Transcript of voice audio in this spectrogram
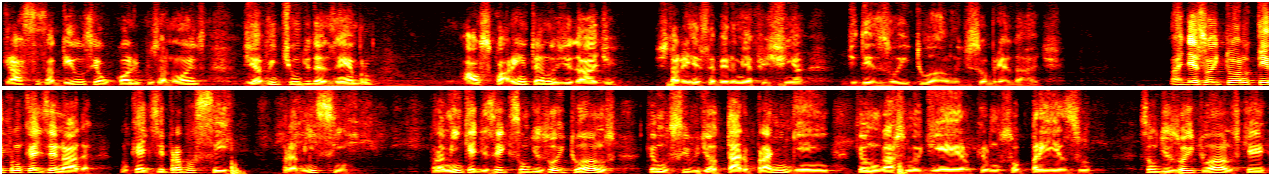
Graças a Deus e Alcoólicos Anões, dia 21 de dezembro, aos 40 anos de idade, estarei recebendo minha fichinha de 18 anos de sobriedade. Mas 18 anos, tempo não quer dizer nada. Não quer dizer para você. Para mim, sim. Para mim quer dizer que são 18 anos que eu não sirvo de otário para ninguém, que eu não gasto meu dinheiro, que eu não sou preso. São 18 anos que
